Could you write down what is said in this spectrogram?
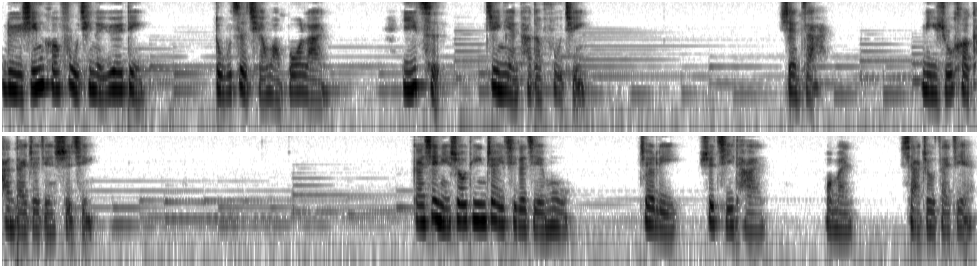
履行和父亲的约定，独自前往波兰，以此纪念她的父亲。现在，你如何看待这件事情？感谢你收听这一期的节目，这里是奇谈，我们下周再见。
